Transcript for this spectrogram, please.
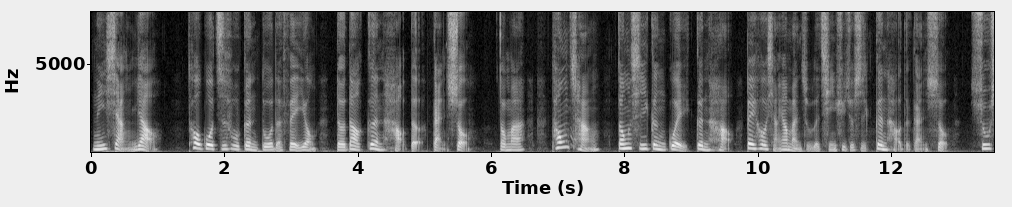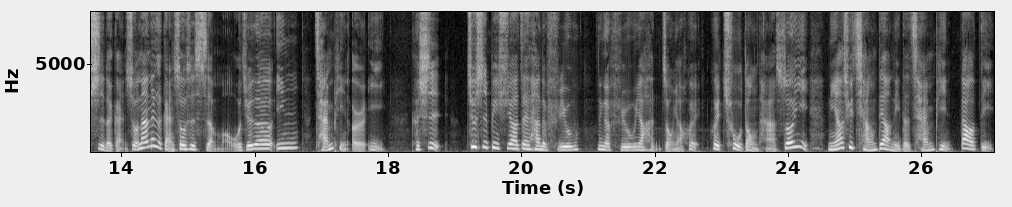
你想要。透过支付更多的费用，得到更好的感受，懂吗？通常东西更贵更好，背后想要满足的情绪就是更好的感受、舒适的感受。那那个感受是什么？我觉得因产品而异，可是就是必须要在它的 feel，那个 feel 要很重要，会会触动它。所以你要去强调你的产品到底。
